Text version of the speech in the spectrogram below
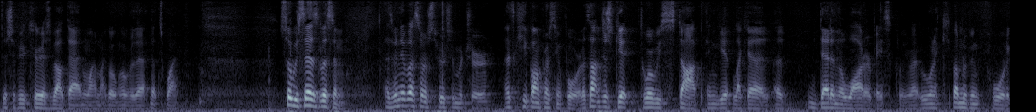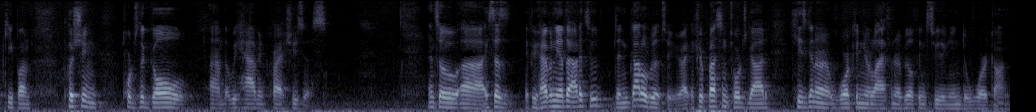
just if you're curious about that and why I'm not going over that, that's why. So he says, listen, as many of us are spiritually mature, let's keep on pressing forward. Let's not just get to where we stop and get like a, a dead in the water, basically, right? We want to keep on moving forward, to keep on pushing towards the goal um, that we have in Christ Jesus. And so uh, he says, if you have any other attitude, then God will reveal it to you, right? If you're pressing towards God, He's going to work in your life and reveal things to you that you need to work on.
